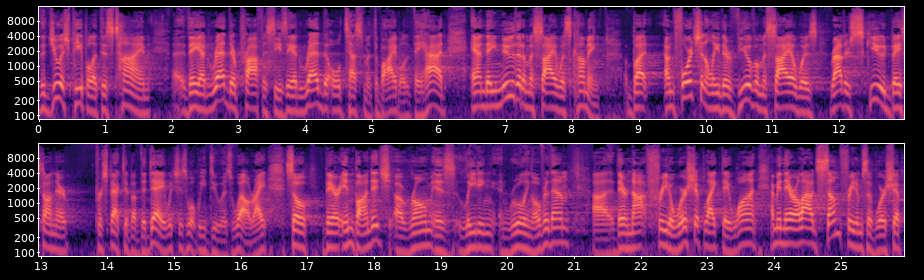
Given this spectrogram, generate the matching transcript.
the Jewish people at this time, uh, they had read their prophecies, they had read the Old Testament, the Bible that they had, and they knew that a Messiah was coming. But unfortunately, their view of a Messiah was rather skewed based on their perspective of the day, which is what we do as well, right? So they're in bondage. Uh, Rome is leading and ruling over them. Uh, they're not free to worship like they want. I mean, they're allowed some freedoms of worship,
